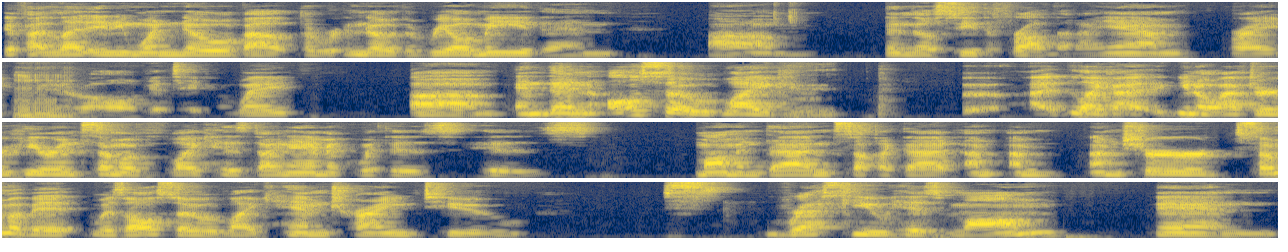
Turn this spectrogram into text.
if I let anyone know about the know the real me, then um, then they'll see the fraud that I am, right? Mhm. It'll all get taken away. Um, and then also like uh, I, like I, you know after hearing some of like his dynamic with his his mom and dad and stuff like that i'm i'm i'm sure some of it was also like him trying to s- rescue his mom and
